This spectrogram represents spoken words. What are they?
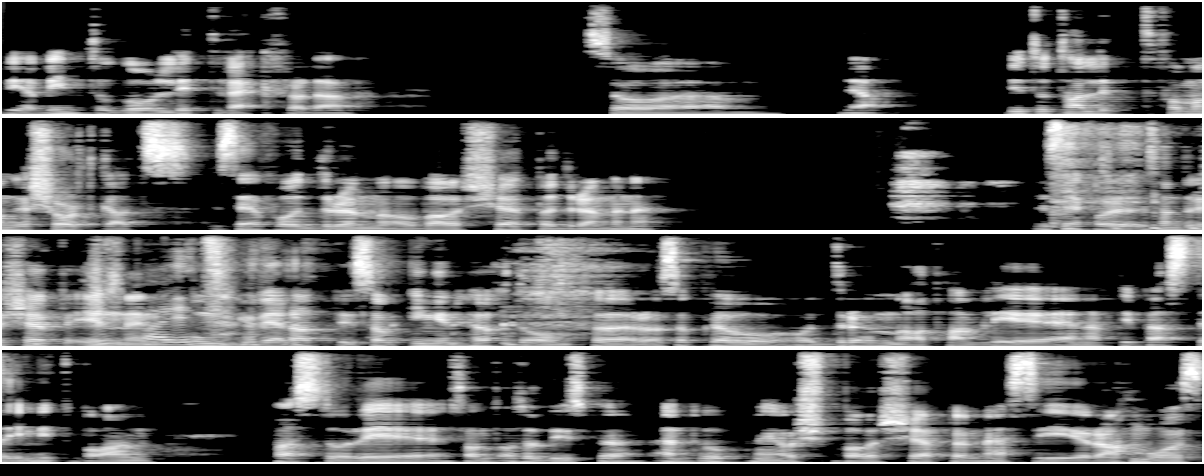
vi har begynt å gå litt vekk fra den. Så um, ja. Begynt å ta litt for mange shortcuts istedenfor å drømme og bare kjøpe drømmene. Istedenfor sånn, du kjøper inn en ung Verratti som ingen hørte om før, og så prøver å drømme at han blir en av de beste i midtbanen. Pastore, sant? Altså, de endte opp med å bare kjøpe Messi, Ramos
